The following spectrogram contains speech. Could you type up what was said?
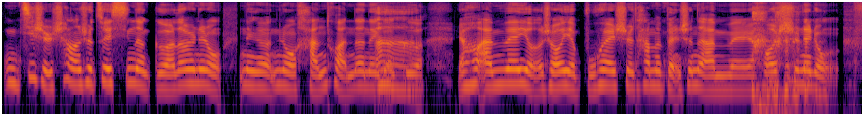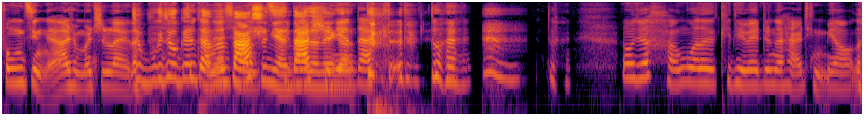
你即使唱的是最新的歌，都是那种那个那种韩团的那个歌，嗯、然后 MV 有的时候也不会是他们本身的 MV，然后是那种 风景啊什么之类的，这不就跟咱们八十年代的那个？对对对对对。那我觉得韩国的 KTV 真的还是挺妙的。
